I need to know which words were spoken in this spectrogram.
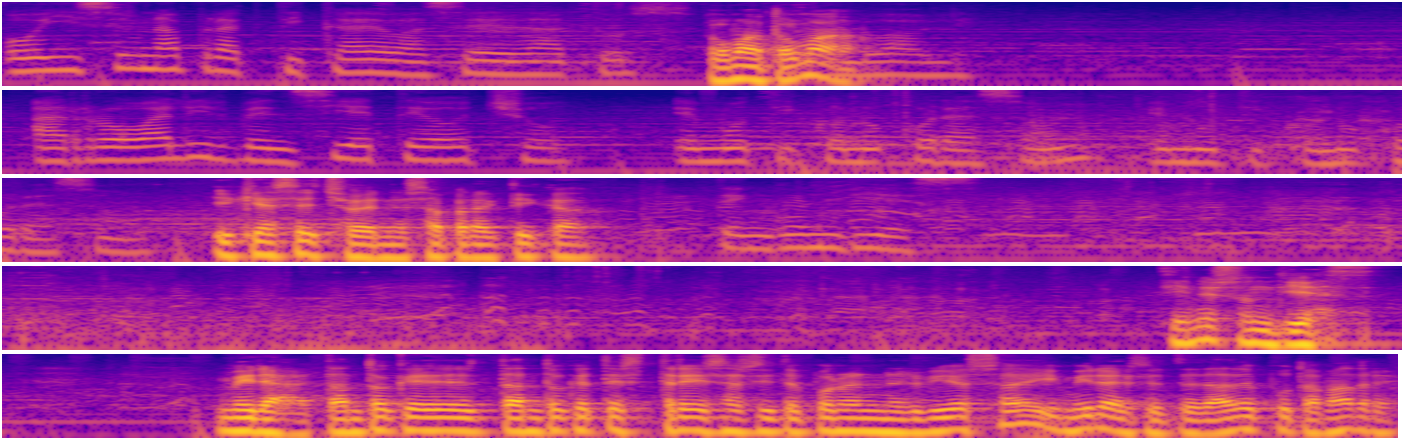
Hoy hice una práctica de base de datos. Toma, toma. evaluable. Arroba Lilben78, emoticono corazón, emoticono corazón. ¿Y qué has hecho en esa práctica? Tengo un 10. Tienes un 10. Mira, tanto que, tanto que te estresas y te pones nerviosa y mira, se te da de puta madre.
